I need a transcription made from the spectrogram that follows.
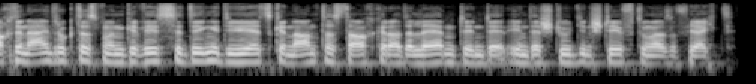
auch den Eindruck, dass man gewisse Dinge, die du jetzt genannt hast, auch gerade lernt in der, in der Studienstiftung, also vielleicht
